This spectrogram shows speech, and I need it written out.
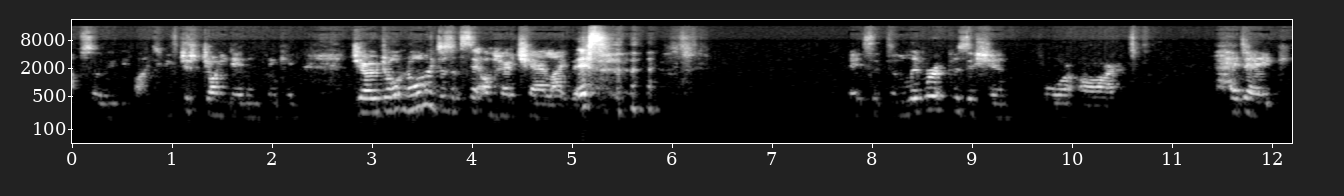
absolutely fine. If you've just joined in and thinking, Jo don't normally doesn't sit on her chair like this. it's a deliberate position for our headache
